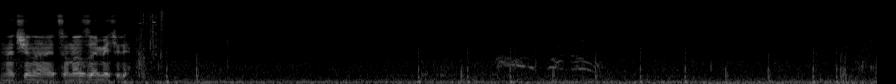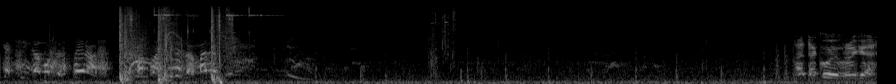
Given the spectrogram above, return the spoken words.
Начинается, нас заметили. Атакую врага.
